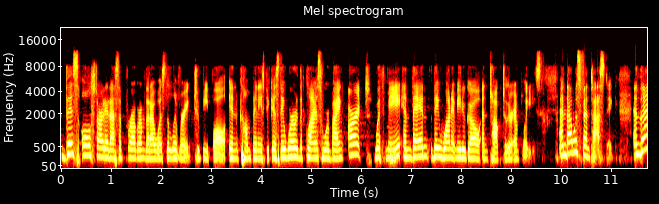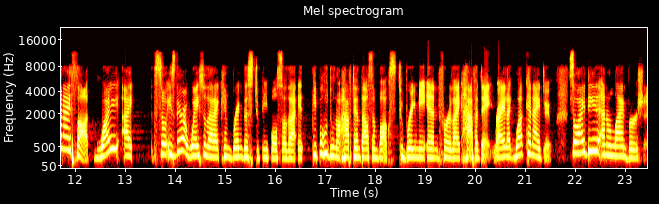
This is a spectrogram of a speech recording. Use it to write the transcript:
this all started as a program that I was delivering to people in companies because they were the clients who were buying art with me, and then they wanted me to go and talk to their employees. And that was fantastic. And then I thought, why I so is there a way so that I can bring this to people so that it, people who do not have 10,000 bucks to bring me in for like half a day, right? Like what can I do? So I did an online version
